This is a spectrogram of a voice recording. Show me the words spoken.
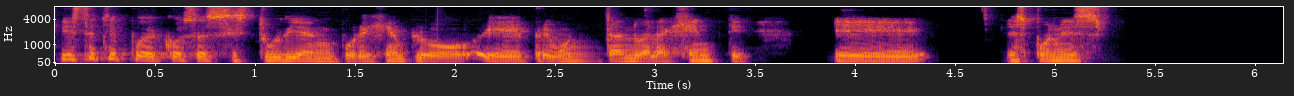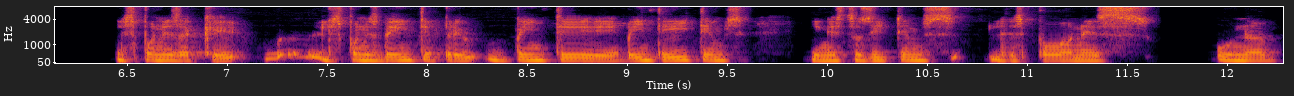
Y este tipo de cosas se estudian, por ejemplo, eh, preguntando a la gente, les pones les pones a que les pones 20, 20, 20 ítems y en estos ítems les pones una...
